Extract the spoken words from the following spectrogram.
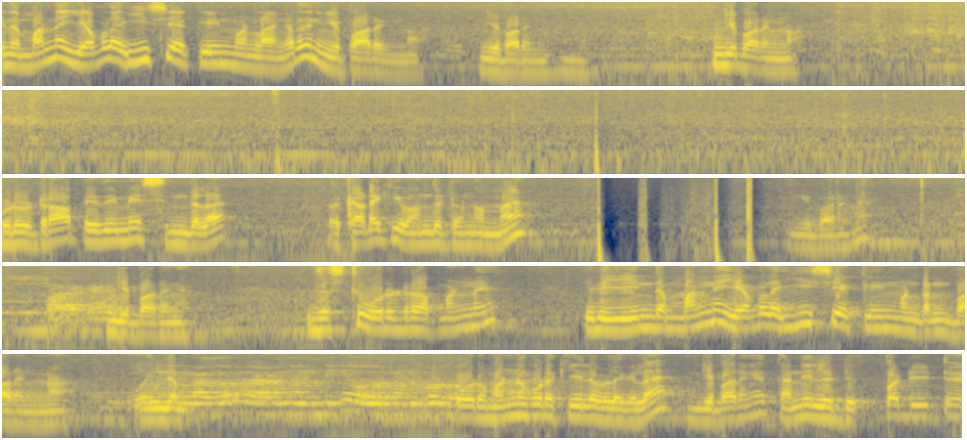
இந்த மண்ணை எவ்வளோ ஈஸியாக க்ளீன் பண்ணலாங்கிறத நீங்கள் பாருங்கண்ணா. இங்கே பாருங்க. இங்கே பாருங்கண்ணா. ஒரு ட்ராப் எதுவுமே சிந்தலை. கடைக்கு வந்துட்டோம் நம்ம. இங்கே பாருங்க. இங்கே பாருங்க. ஜஸ்ட் ஒரு ட்ராப் மண் இது இந்த மண்ணை எவ்வளோ ஈஸியாக க்ளீன் பண்ணுறேன்னு பாருங்கண்ணா. இந்த ஒரு மணி மண்ணு கூட கீழே விழுகல. இங்கே பாருங்க தண்ணியில் டிப் பண்ணிட்டு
